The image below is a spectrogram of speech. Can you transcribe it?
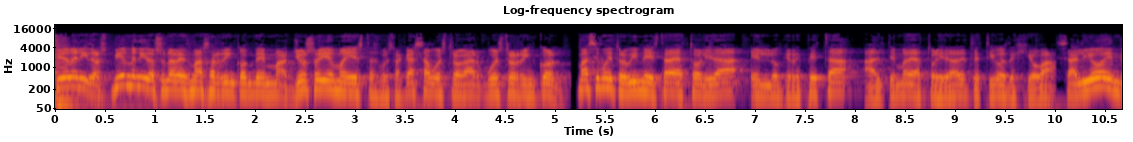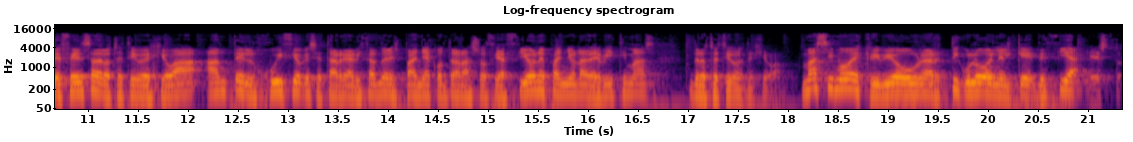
Bienvenidos, bienvenidos una vez más al Rincón de Emma. Yo soy Emma y esta es vuestra casa, vuestro hogar, vuestro rincón. Máximo Introvine está de actualidad en lo que respecta al tema de actualidad de testigos de Jehová. Salió en defensa de los testigos de Jehová ante el juicio que se está realizando en España contra la Asociación Española de Víctimas de los testigos de Jehová. Máximo escribió un artículo en el que decía esto.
